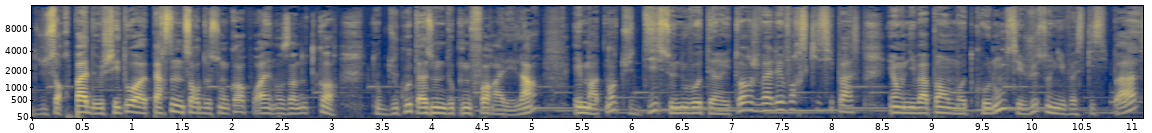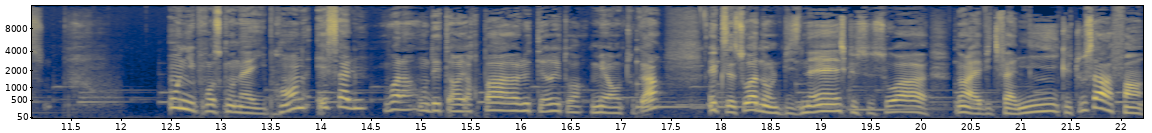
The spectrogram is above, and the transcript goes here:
tu sors pas de chez toi, personne ne sort de son corps pour aller dans un autre corps. Donc du coup, ta zone de confort, elle est là. Et maintenant, tu te dis, ce nouveau territoire, je vais aller voir ce qui s'y passe. Et on n'y va pas en mode colon, c'est juste on y va ce qui s'y passe, on y prend ce qu'on a à y prendre et salut. Voilà, on détériore pas le territoire. Mais en tout cas, et que ce soit dans le business, que ce soit dans la vie de famille, que tout ça. Enfin,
